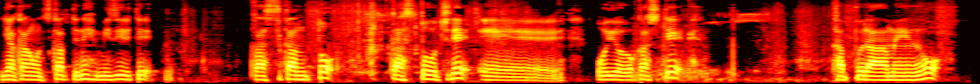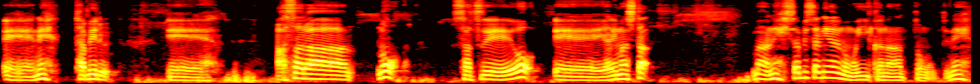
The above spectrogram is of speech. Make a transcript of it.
夜間を使ってね、水入れて、ガス管とガストーチで、えー、お湯を沸かして、カップラーメンを、えー、ね、食べる、えー、朝ラーの撮影を、えー、やりました。まあね、久々にやるのもいいかなと思ってね。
